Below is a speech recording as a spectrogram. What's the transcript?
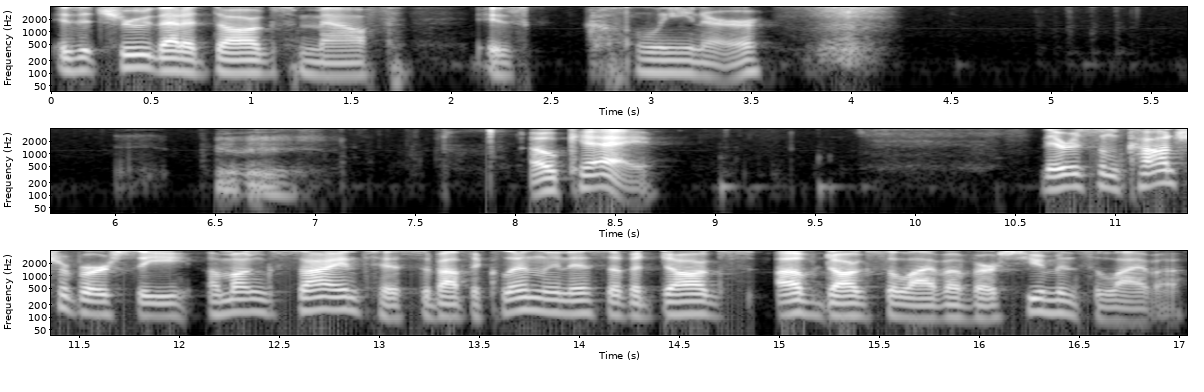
Is it true that a dog's mouth is cleaner? okay. There is some controversy among scientists about the cleanliness of a dog's of dog saliva versus human saliva.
